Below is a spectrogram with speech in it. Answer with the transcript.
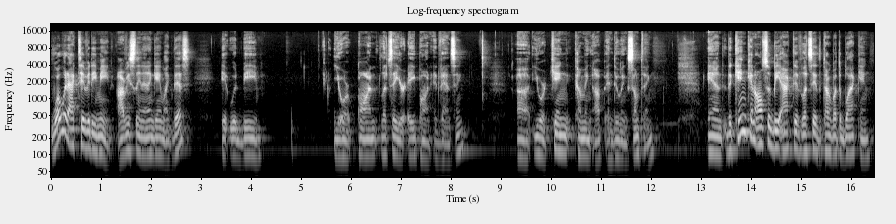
what would activity mean? Obviously, in an endgame like this, it would be your pawn, let's say your A pawn advancing, uh, your king coming up and doing something. And the king can also be active, let's say, the talk about the black king,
